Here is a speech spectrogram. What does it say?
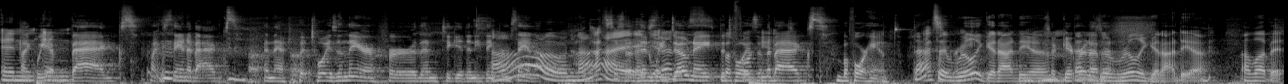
and- like we and- have bags, like Santa bags, and they have to put toys in there for them to get anything from Santa. Oh, nice. that's just a Then we That is donate the toys in the bags beforehand. That's, That's a great. really good idea. So get That rid is That is a really good idea. I love it.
